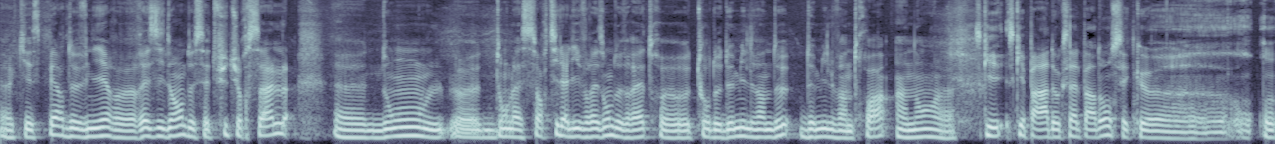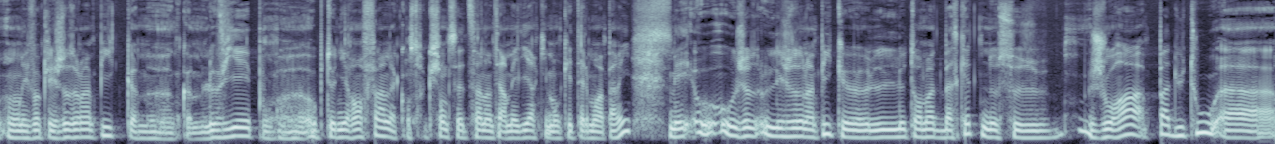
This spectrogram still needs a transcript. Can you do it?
euh, qui espère devenir euh, résident de cette future salle euh, dont, dont la sortie, la livraison devrait être autour de 2022-2023, un an. Ce, qui est, paradoxal, pardon, c'est que on, évoque les Jeux Olympiques comme, comme levier pour obtenir enfin la construction de cette salle intermédiaire qui manquait tellement à Paris, mais aux, Jeux, les Jeux Olympiques, le tournoi de basket ne se jouera pas du tout à,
